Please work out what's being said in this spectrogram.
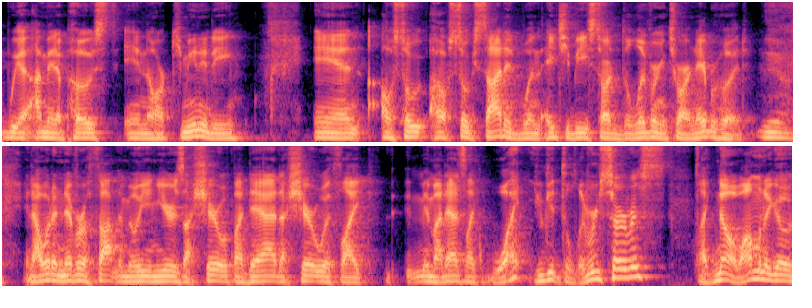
We I made a post in our community, and I was so I was so excited when HEB started delivering to our neighborhood. Yeah. And I would have never thought in a million years. I share it with my dad. I share it with like and my dad's like, "What? You get delivery service?" Like, no, I'm gonna go.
